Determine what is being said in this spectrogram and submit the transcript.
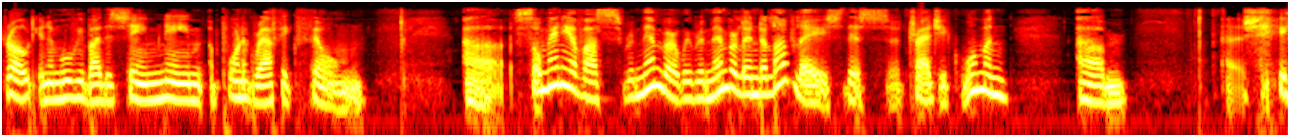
Throat in a movie by the same name, a pornographic film. Uh, so many of us remember, we remember Linda Lovelace, this uh, tragic woman. Um, uh, she,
